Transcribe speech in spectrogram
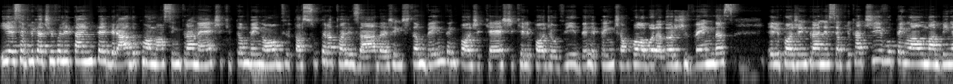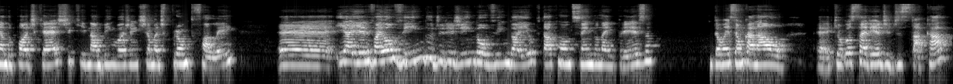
E esse aplicativo ele está integrado com a nossa intranet, que também, óbvio, está super atualizada. A gente também tem podcast que ele pode ouvir, de repente é um colaborador de vendas, ele pode entrar nesse aplicativo, tem lá uma binha do podcast, que na bingo a gente chama de Pronto Falei. É, e aí ele vai ouvindo, dirigindo, ouvindo aí o que está acontecendo na empresa. Então, esse é um canal é, que eu gostaria de destacar.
